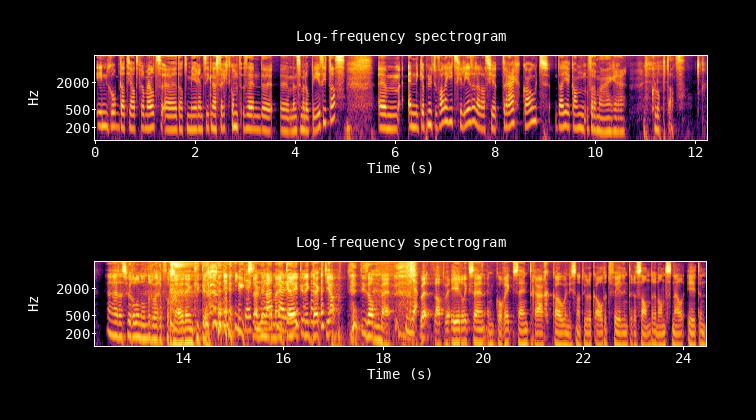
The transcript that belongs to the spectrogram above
Eén groep dat je had vermeld uh, dat meer in het ziekenhuis terechtkomt, zijn de uh, mensen met obesitas. Um, en ik heb nu toevallig iets gelezen dat als je traag koud, dat je kan vermageren. Klopt dat? Ja, dat is weer al een onderwerp voor mij, denk ik. ik, zag naar mij naar kijken en ik dacht, ja, het is aan mij. Ja. Wel, laten we eerlijk zijn en correct zijn. Traag kouwen is natuurlijk altijd veel interessanter dan snel eten.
